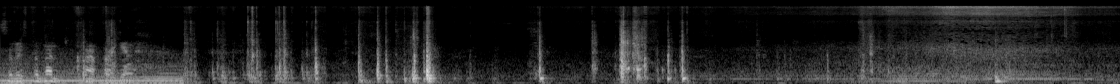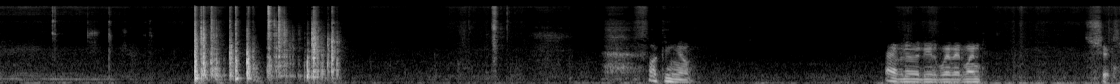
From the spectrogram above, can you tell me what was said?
So let's put that crap back in. Fucking hell. I have no idea where that went. Shit.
